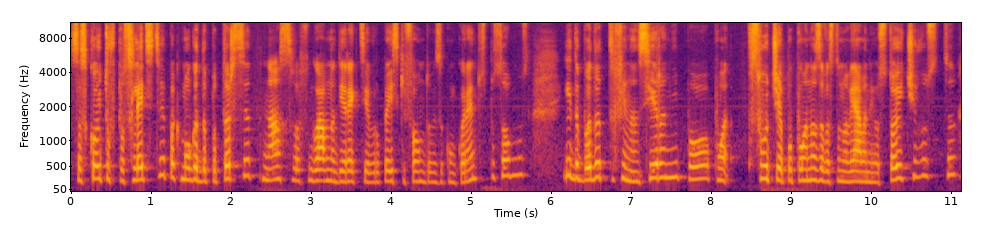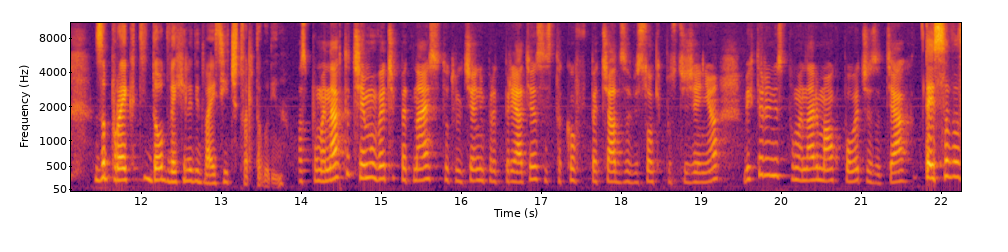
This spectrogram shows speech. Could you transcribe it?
с който в последствие пък могат да потърсят нас в главна дирекция Европейски фондове за конкурентоспособност и да бъдат финансирани по, по в случая по плана за възстановяване и устойчивост за проекти до 2024 година. Споменахте, че има вече 15 отличени предприятия с такъв печат за високи постижения. Бихте ли ни споменали малко повече за тях? Те са в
